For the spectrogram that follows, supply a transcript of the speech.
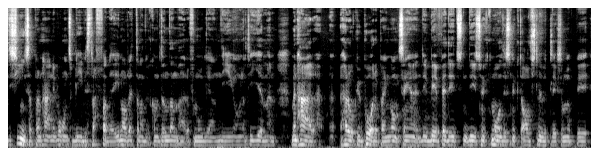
det syns att på den här nivån så blir vi straffade. I norrrätten hade vi kommit undan med det förmodligen nio gånger av tio. Men, men här, här åker vi på det på en gång. Sen, det är BP, det är, ett, det är ett snyggt mål, det är ett snyggt avslut liksom upp i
